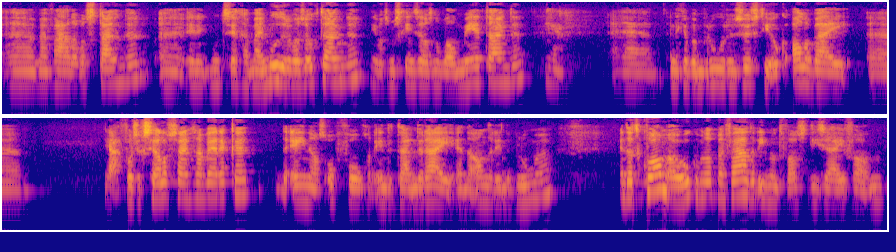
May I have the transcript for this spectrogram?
Uh, mijn vader was tuinder uh, en ik moet zeggen, mijn moeder was ook tuinder. Die was misschien zelfs nog wel meer tuinder. Ja. Uh, en ik heb een broer en zus die ook allebei ja, voor zichzelf zijn gaan werken. De ene als opvolger in de tuinderij en de andere in de bloemen. En dat kwam ook omdat mijn vader iemand was die zei van,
